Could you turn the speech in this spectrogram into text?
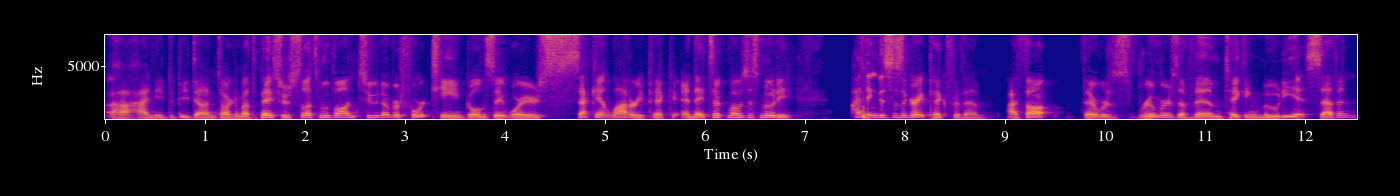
uh, I need to be done talking about the Pacers. So let's move on to number 14, Golden State Warriors' second lottery pick, and they took Moses Moody. I think this is a great pick for them. I thought there was rumors of them taking Moody at seven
